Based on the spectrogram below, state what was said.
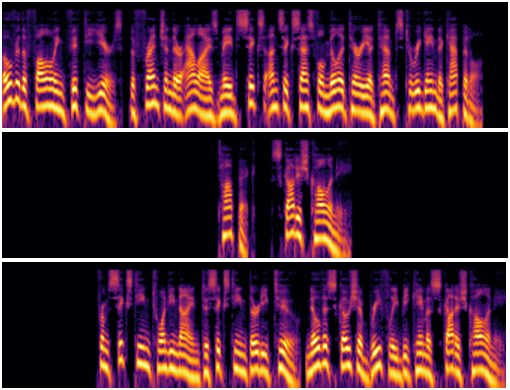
Over the following 50 years, the French and their allies made six unsuccessful military attempts to regain the capital. Scottish colony From 1629 to 1632, Nova Scotia briefly became a Scottish colony.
